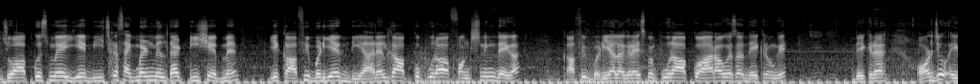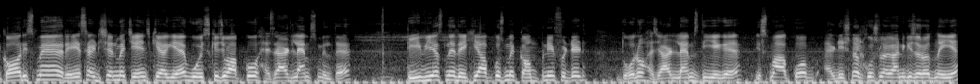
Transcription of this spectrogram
जो आपको इसमें ये बीच का सेगमेंट मिलता है टी शेप में। ये काफ़ी बढ़िया एक डी का आपको पूरा फंक्शनिंग देगा। काफ़ी बढ़िया लग रहा है, इसमें पूरा आपको आ रहा होगा, सर, देख रहे होंगे। देख रहा है। और जो एक और इसमें रेस एडिशन में चेंज किया गया है, वो इसके जो आपको हज़ार लैम्प्स मिलते हैं। टीवीएस ने देखिए आपको उसमें कंपनी फिटेड दोनों हज़ार लैम्प्स दिए गए हैं। इसमें आपको अब एडिशनल कुछ लगाने की ज़रूरत नहीं है।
